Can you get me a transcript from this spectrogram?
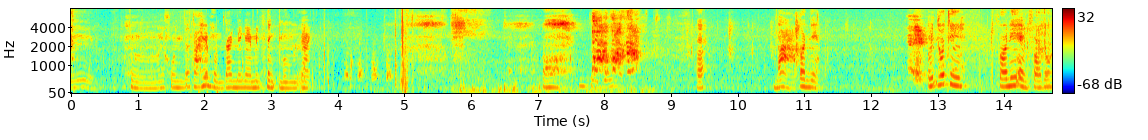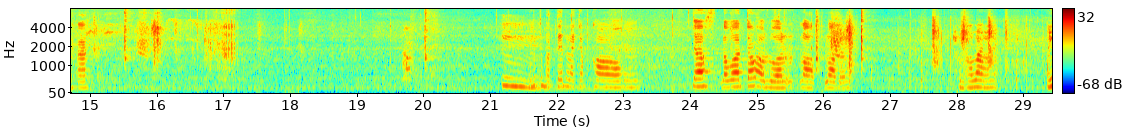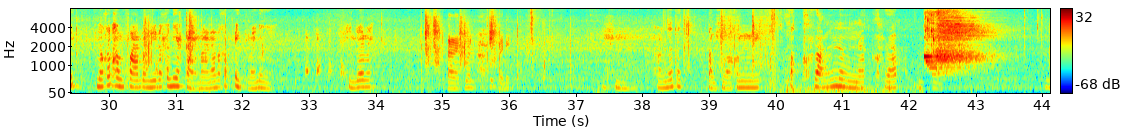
โอ้ยคนจะจะให้ผมดันยังไงมันติดมุมเลยอะโอ้ยฮะบ้าปะเนี่ยเฮ้ยโทษที sorry and sorry อะอืมมันจะมาเต้นอะไรกับกองเดี๋ยวเราว่าต้องเอารั้วรอบรอบแล้วแหละ ผมเขาว่าแล้วเนี่ยเฮ้ยเราก็ทำฟาร์มตรงนี้แล้วก็เรียกไก่มาแล้วแล้วก็ปิดไว้เลยเห็นด้วยไหมอะไรพูดพูดไปดิอืมผมน่าจะตบหัวคนสักครั้งหนึ่งนะครับ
